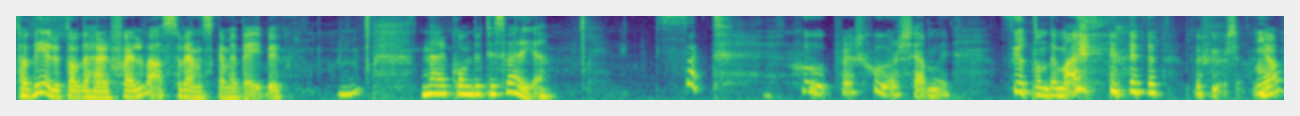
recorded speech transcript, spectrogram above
ta del av det här själva, Svenska med baby. Mm. När kom du till Sverige? Exakt sju, för sju år sedan, 14 maj. för sju år sedan. Mm. Ja,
